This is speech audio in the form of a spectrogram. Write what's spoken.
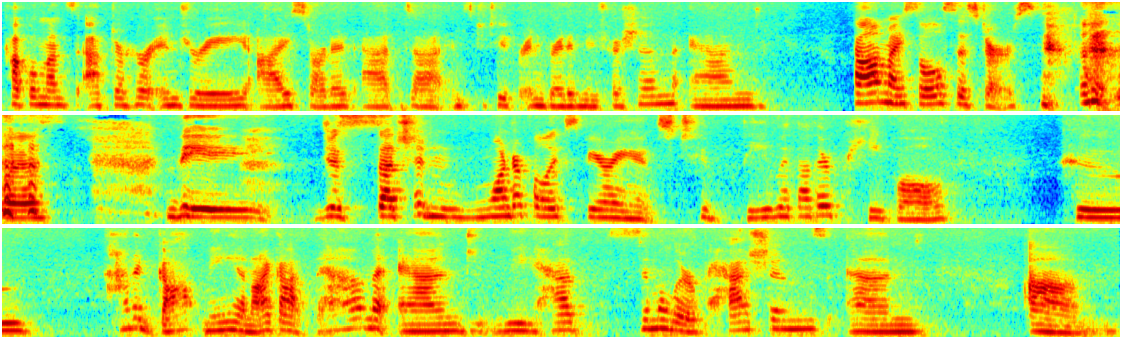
a couple months after her injury, I started at uh, Institute for Integrative Nutrition and found my soul sisters. it was the just such a wonderful experience to be with other people who kind of got me and I got them, and we had similar passions and um,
